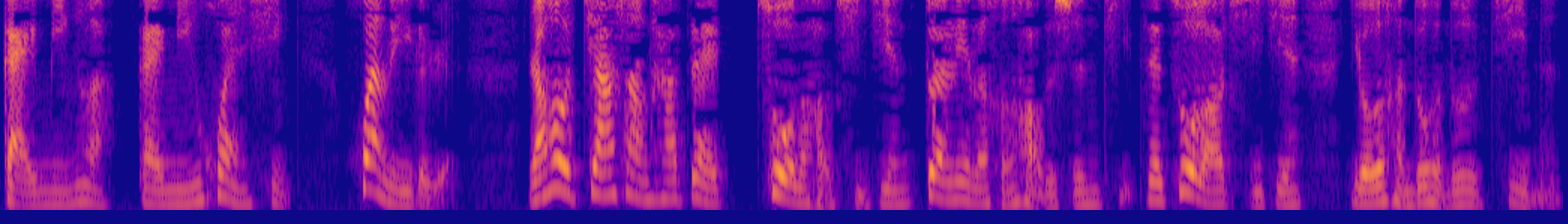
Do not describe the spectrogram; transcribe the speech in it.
改名了，改名换姓，换了一个人，然后加上他在坐牢期间锻炼了很好的身体，在坐牢期间有了很多很多的技能，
